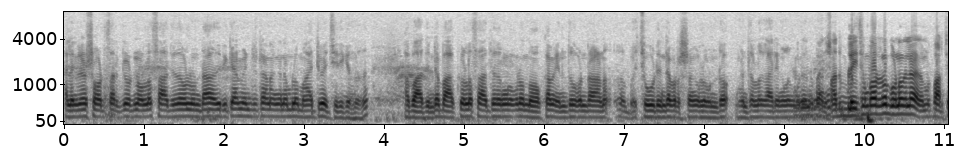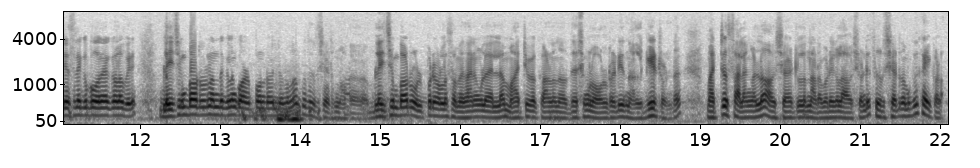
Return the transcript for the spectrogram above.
അല്ലെങ്കിൽ ഒരു ഷോർട്ട് സർക്യൂട്ടിനുള്ള സാധ്യതകൾ ഉണ്ടാകാതിരിക്കാൻ വേണ്ടിയിട്ടാണ് അങ്ങനെ നമ്മൾ മാറ്റി വെച്ചിരിക്കുന്നത്. അപ്പോൾ അതിന്റെ ബാക്കിയുള്ള സാധ്യതകളും കൂടെ നോക്കാം എന്തുകൊണ്ടാണ് ചൂടിന്റെ പ്രശ്നങ്ങളുണ്ടോ അങ്ങനത്തെയുള്ള കാര്യങ്ങളും കൂടെ അത് ബ്ലീച്ചിങ് പൗഡറിന് ഗുണമില്ല നമ്മൾ പർച്ചേസിലേക്ക് പോകുന്നതിനേക്കാൾ ഉപരി ബ്ലീച്ചിങ് പൗഡറിന് എന്തെങ്കിലും കുഴപ്പമുണ്ടോ ഇല്ലെന്നുള്ളത് നമുക്ക് തീർച്ചയായിട്ടും നോക്കാം. ബ്ലീച്ചിങ് പൗഡർ ഉൾപ്പെടെയുള്ള സംവിധാനങ്ങളും എല്ലാം മാറ്റിവെക്കാനുള്ള നിർദ്ദേശങ്ങൾ ഓൾറെഡി നൽകിയിട്ടുണ്ട്. മറ്റ് സ്ഥലങ്ങളിലും ആവശ്യമായിട്ടുള്ള നടപടികൾ ആവശ്യമുണ്ട് തീർച്ചയായിട്ടും നമുക്ക് കൈക്കൊള്ളാം.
